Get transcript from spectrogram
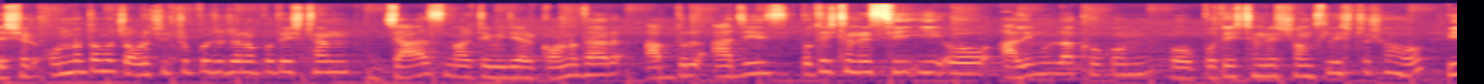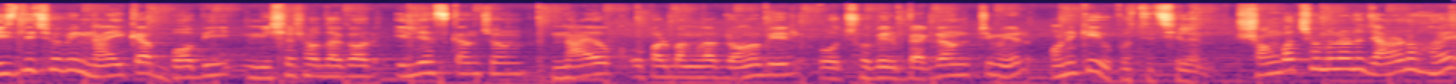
দেশের অন্যতম চলচ্চিত্র প্রযোজনা প্রতিষ্ঠান জাজ মাল্টিমিডিয়ার কর্ণধার আব্দুল আজিজ, প্রতিষ্ঠানের সিইও আলিমুল্লাহ খোকন ও প্রতিষ্ঠানের সংশ্লিষ্ট সহ বিজলি ছবির নায়িকা ববি, মিশা সৌদাগর ইলিয়াস কাঞ্চন, নায়ক ওপার বাংলার রণবীর ও ছবির ব্যাকগ্রাউন্ড টিমের অনেকেই উপস্থিত ছিলেন। সংবাদ সম্মেলনে জানানো হয়,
